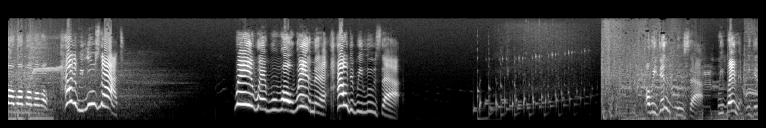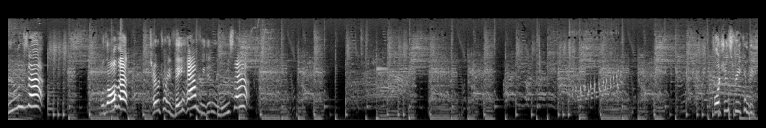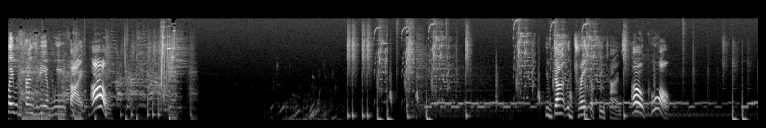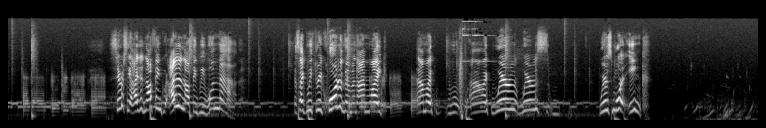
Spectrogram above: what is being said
哇哇哇哇哇！Played with friends via WeanFi. Oh! You've done it with Drake a few times. Oh, cool. Seriously, I did not think I did not think we won that. It's like we three quarter them, and I'm like, and I'm like, I'm like, where, where's, where's more ink?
